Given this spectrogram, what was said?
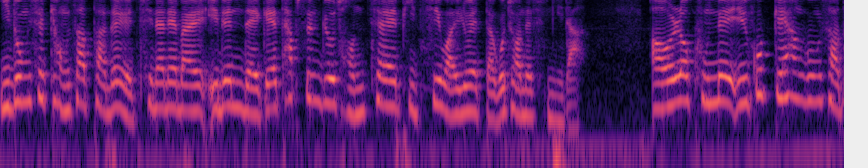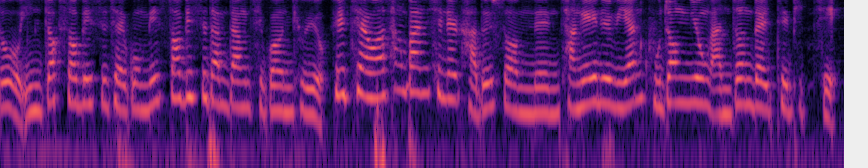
이동식 경사판을 지난해 말 74개 탑승교 전체에 비치 완료했다고 전했습니다. 아울러 국내 7개 항공사도 인적 서비스 제공 및 서비스 담당 직원 교육, 휠체어와 상반신을 가둘 수 없는 장애인을 위한 고정용 안전벨트 비치,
